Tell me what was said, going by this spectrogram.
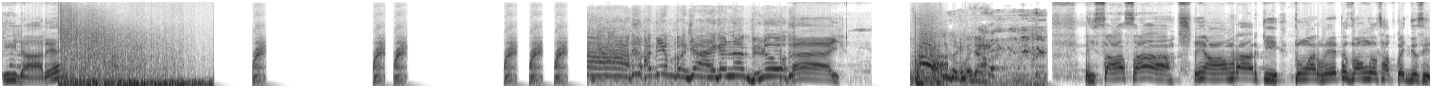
কি ডারে quack quack quack quack quack quack अभी मजा आएगा ना भिड़ो এই সা সা এই আমরা আর কি তোমার হয়ে একটু জঙ্গল সাফ করে দিয়েছি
